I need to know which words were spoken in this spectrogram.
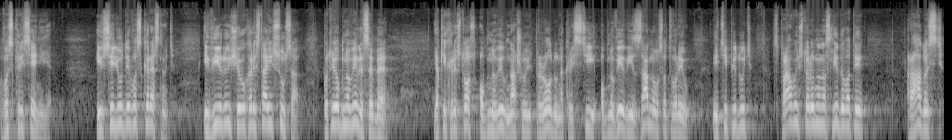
воскресіння. І всі люди воскреснуть, і віруючи у Христа Ісуса, котрі обновили себе, як і Христос обновив нашу природу на кресті, обновив її, заново сотворив, і ті підуть з правої сторони наслідувати радость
